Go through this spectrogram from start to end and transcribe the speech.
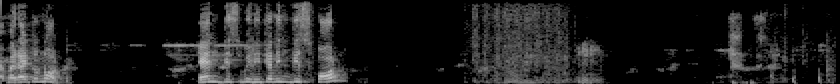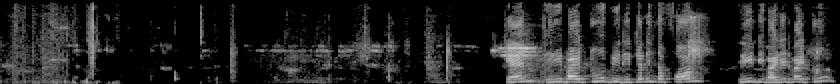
am i right or not? Can this be written in this form? Can 3 by 2 be written in the form? 3 divided by 2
